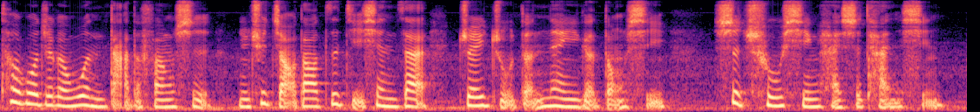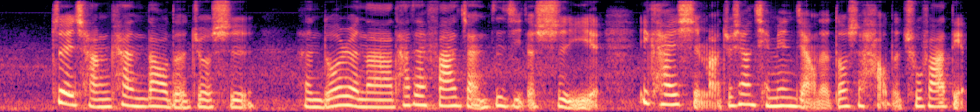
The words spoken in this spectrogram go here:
透过这个问答的方式，你去找到自己现在追逐的那一个东西，是初心还是贪心？最常看到的就是很多人啊，他在发展自己的事业，一开始嘛，就像前面讲的，都是好的出发点，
